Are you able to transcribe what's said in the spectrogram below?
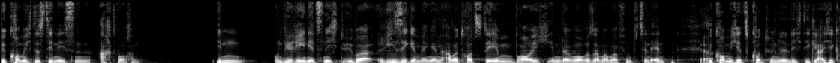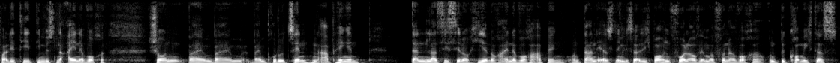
bekomme ich das die nächsten acht Wochen? In, und wir reden jetzt nicht über riesige Mengen, aber trotzdem brauche ich in der Woche, sagen wir mal, 15 Enten. Ja. Bekomme ich jetzt kontinuierlich die gleiche Qualität, die müssen eine Woche schon beim, beim, beim Produzenten abhängen dann lasse ich sie noch hier noch eine Woche abhängen und dann erst nehme ich also ich brauche einen Vorlauf immer von einer Woche und bekomme ich das?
